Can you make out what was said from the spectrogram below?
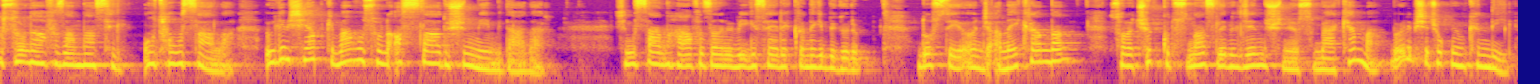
bu sorunu hafızamdan sil, unutmamı sağla. Öyle bir şey yap ki ben bu sorunu asla düşünmeyeyim bir daha der. Şimdi sen hafızanı bir bilgisayar ekranı gibi görüp dosyayı önce ana ekrandan sonra çöp kutusundan silebileceğini düşünüyorsun belki ama böyle bir şey çok mümkün değil.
